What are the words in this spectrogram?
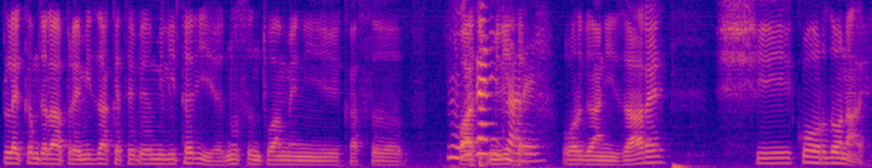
plecăm de la premiza că trebuie militarie. Nu sunt oamenii ca să Nu, faci organizare. milita- organizare și coordonare.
